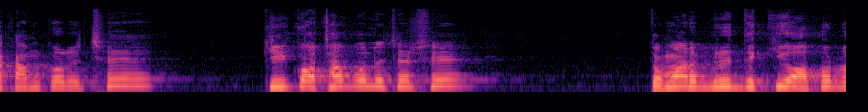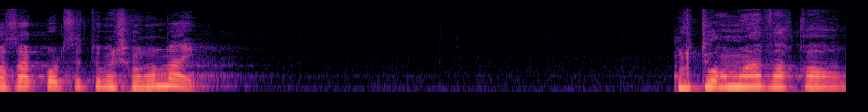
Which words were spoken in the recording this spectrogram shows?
আকাম করেছে? কি কথা বলেছে সে? তোমার বিরুদ্ধে কি অপপ্রচার করছে তুমি শোনো নাই? কিন্তু আমার কাল?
